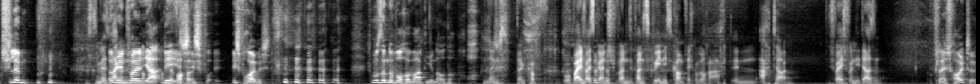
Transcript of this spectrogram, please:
Schlimm. Auf jeden Fall, noch- ja, noch nee, ich, ich, ich freue mich. ich muss noch eine Woche warten, genau. Oh, dann, dann kommt. Wobei ich weiß gar nicht, wann, wann Square Enix kommt. Vielleicht kommt auch acht, in acht Tagen. Ich weiß nicht, wann die da sind. vielleicht heute.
